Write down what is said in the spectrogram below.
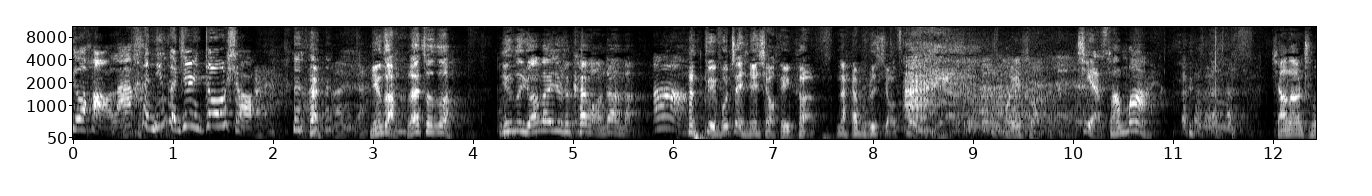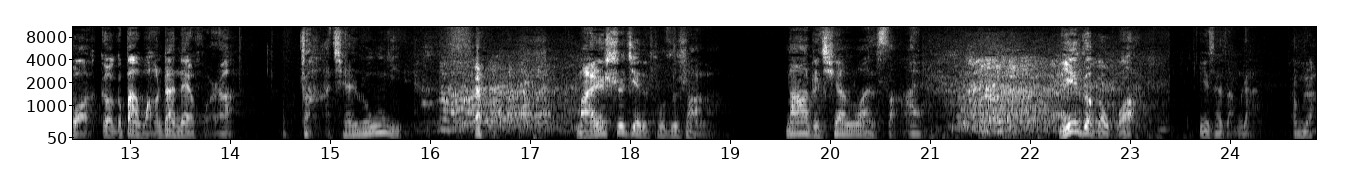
修好了，哼，您可真是高手。宁子，来坐坐。宁子原来就是开网站的啊，对付这些小黑客，那还不是小菜一碟。我跟你说，这算嘛呀？想当初啊哥哥办网站那会儿啊，诈钱容易，满世界的投资商啊，拿着钱乱撒呀。你哥哥我，你猜怎么着？怎么着？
